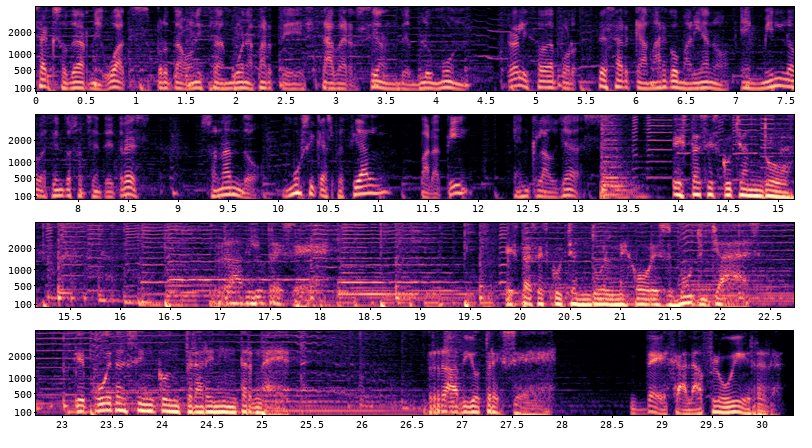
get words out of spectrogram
Saxo de Ernie Watts protagoniza en buena parte esta versión de Blue Moon, realizada por César Camargo Mariano en 1983, sonando música especial para ti en Cloud Jazz. Estás escuchando Radio 13. Estás escuchando el mejor smooth jazz que puedas encontrar en Internet. Radio 13. Déjala fluir.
